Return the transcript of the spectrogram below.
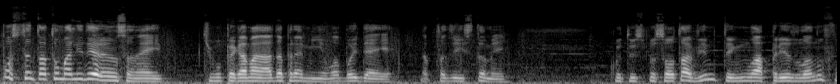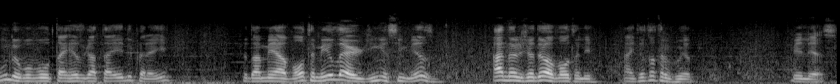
Posso tentar tomar a liderança, né? E, tipo, pegar manada pra mim, é uma boa ideia. Dá pra fazer isso também. Enquanto isso o pessoal tá vindo, tem um lá preso lá no fundo, eu vou voltar e resgatar ele, peraí. Deixa eu dar meia volta, é meio lerdinho assim mesmo. Ah não, ele já deu a volta ali. Ah, então tá tranquilo. Beleza.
